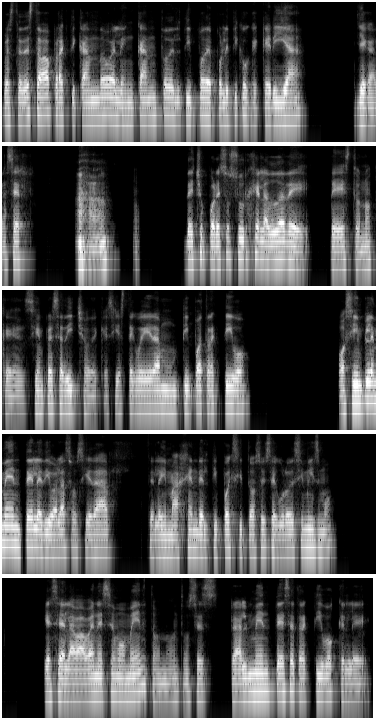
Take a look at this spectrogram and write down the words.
pues Ted estaba practicando el encanto del tipo de político que quería llegar a ser. Ajá. De hecho, por eso surge la duda de, de esto, ¿no? Que siempre se ha dicho de que si este güey era un tipo atractivo o simplemente le dio a la sociedad de la imagen del tipo exitoso y seguro de sí mismo que se alababa en ese momento, ¿no? Entonces, realmente ese atractivo que le,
